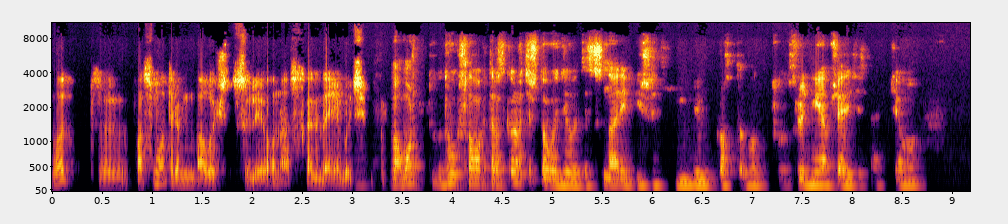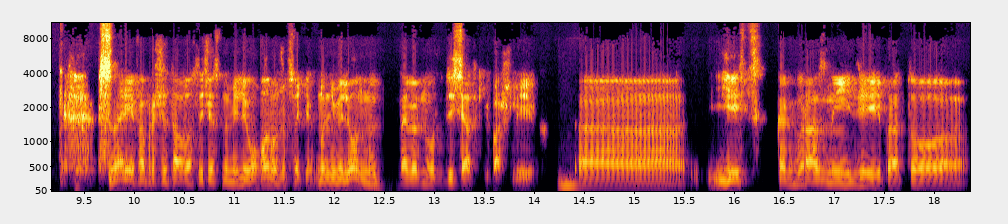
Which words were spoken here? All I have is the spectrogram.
Вот э, посмотрим, получится ли у нас когда-нибудь. Ну, а может, в двух словах расскажете, что вы делаете? Сценарий пишете или просто вот с людьми общаетесь на эту тему? Сценариев я прочитал, если честно, миллион уже всяких. Ну, не миллион, мы, наверное, уже десятки пошли. Mm-hmm. Есть как бы разные идеи про то,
